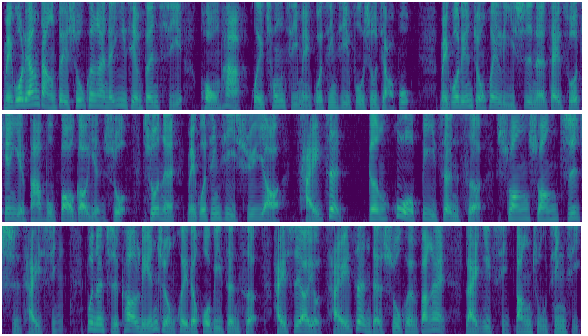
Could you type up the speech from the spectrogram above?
美国两党对纾困案的意见分歧，恐怕会冲击美国经济复苏脚步。美国联准会理事呢，在昨天也发布报告演说，说呢，美国经济需要财政。跟货币政策双双支持才行，不能只靠联准会的货币政策，还是要有财政的纾困方案来一起帮助经济。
